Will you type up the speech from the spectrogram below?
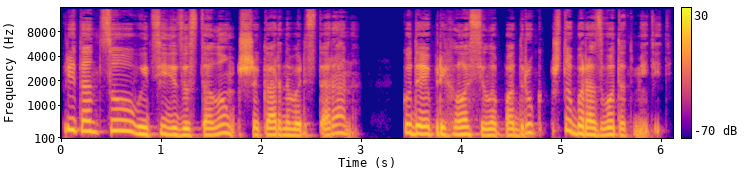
пританцовывает, сидя за столом шикарного ресторана, куда я пригласила подруг, чтобы развод отметить.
